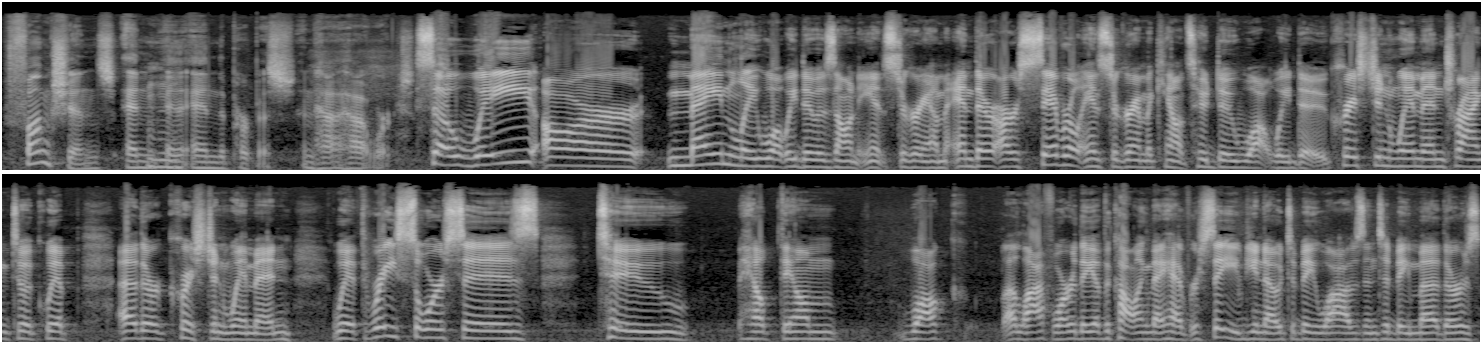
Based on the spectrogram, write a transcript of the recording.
functions and, Mm-hmm. and and the purpose and how, how it works. So we are mainly what we do is on Instagram, and there are several Instagram accounts who do what we do. Christian women trying to equip other Christian women with resources to help them walk a life worthy of the calling they have received, you know, to be wives and to be mothers.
